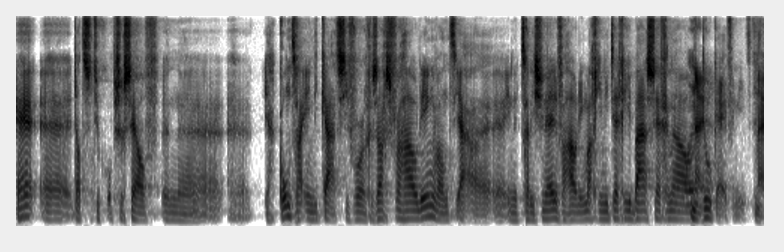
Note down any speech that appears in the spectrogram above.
Hè, eh, dat is natuurlijk op zichzelf een eh, ja, contra-indicatie voor een gezagsverhouding. Want ja, in een traditionele verhouding mag je niet tegen je baas zeggen... nou, Nee. dat doe ik even niet. Nee.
